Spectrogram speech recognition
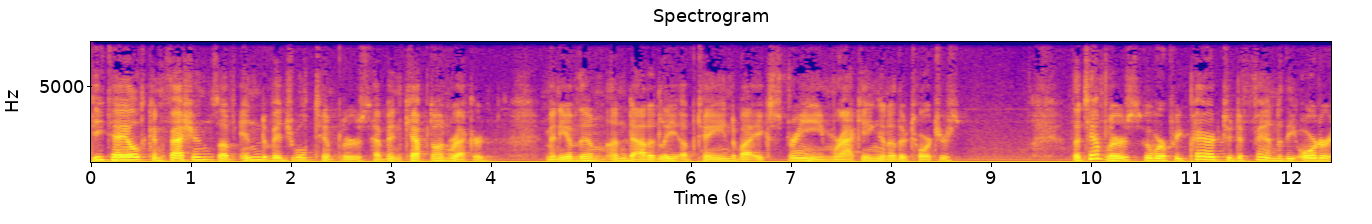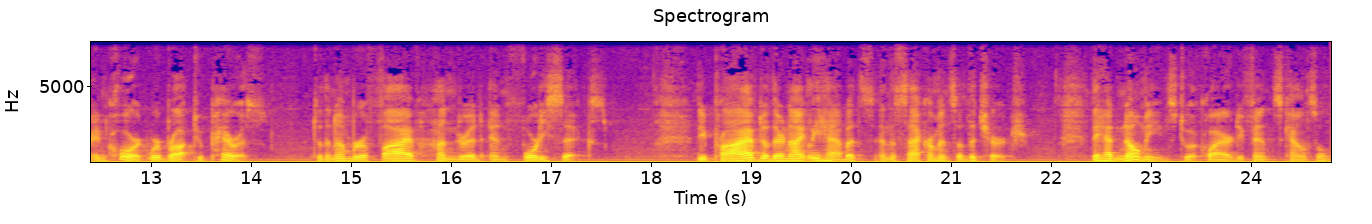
Detailed confessions of individual Templars have been kept on record, many of them undoubtedly obtained by extreme racking and other tortures. The Templars who were prepared to defend the order in court were brought to Paris, to the number of five hundred and forty-six, deprived of their knightly habits and the sacraments of the Church. They had no means to acquire defense counsel.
